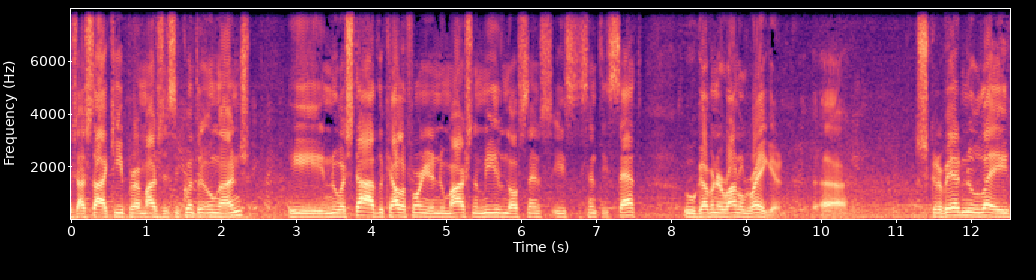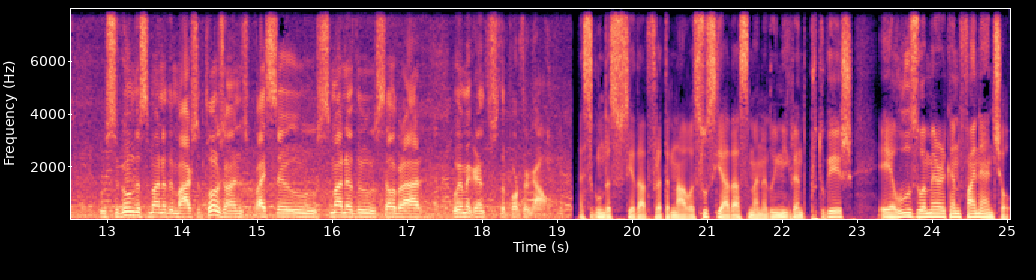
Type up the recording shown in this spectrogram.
Já está aqui para mais de 51 anos. E no estado da Califórnia, no março de 1967, o governor Ronald Reagan uh, escrever no lei o segunda semana de março de todos os anos vai ser a semana de celebrar os imigrantes de Portugal. A segunda sociedade fraternal associada à Semana do Imigrante Português é a Luso-American Financial,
